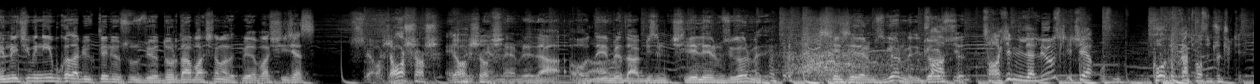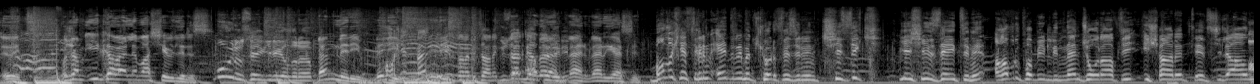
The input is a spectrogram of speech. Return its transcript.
Emreciğim niye bu kadar yükleniyorsunuz diyor. Dur daha başlamadık bile başlayacağız. Yavaş yavaş yavaş. Yavaş yavaş. Emre, Emre daha, o Emre daha bizim çilelerimizi görmedi. İşkencelerimizi görmedi. Görsün. Sakin, sakin ilerliyoruz ki şey yapmasın. Korkup kaçmasın çocuk diye. Evet. Hocam ilk haberle başlayabiliriz. Buyurun sevgili Yıldırım. Ben vereyim. Fark Vereyim. et, ben vereyim sana bir tane güzel bir haber ver, vereyim. ver, ver gelsin. Balıkesir'in Edremit Körfezi'nin çizik yeşil zeytini Avrupa Birliği'nden coğrafi işaret tescili almış.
